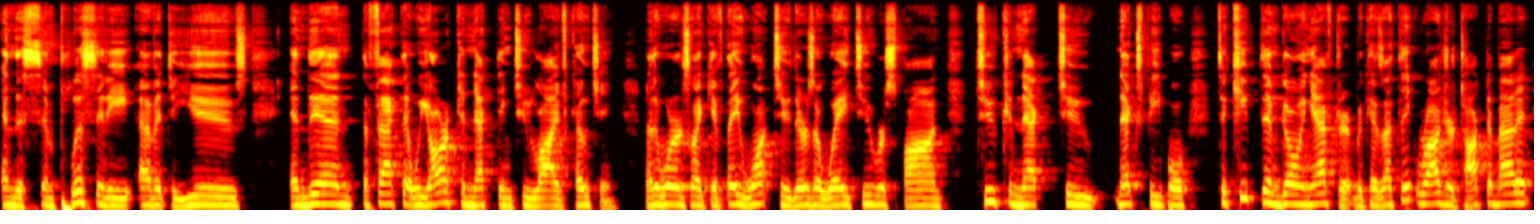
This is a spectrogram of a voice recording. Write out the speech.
and the simplicity of it to use? And then the fact that we are connecting to live coaching. In other words, like if they want to, there's a way to respond, to connect to next people, to keep them going after it. Because I think Roger talked about it.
